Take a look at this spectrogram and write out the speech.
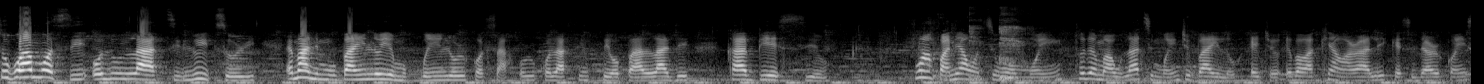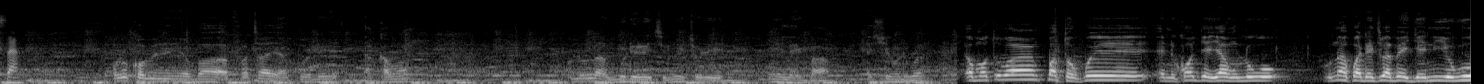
Tó gbọ́ mọ̀ sí olúńlá tìlú Ìtorí. Ẹ má ní mo bá yín lóye mo pè yín lórúkọ sà orúkọ la fi ń pe ọba aládé. Kábíyèsí o fún àǹfààní àwọn tí wọn mọ̀ yín tó dẹ̀ máa wù láti mọ̀ yín jù báyìí lọ ẹ jọ̀ọ́ ẹ bá wa kí àwọn aráalé kẹsì dárúkọ yín sà. orúkọ mi ni ọba Fatai Akóredé Àkámọ́ olólà gbódere tìlú Ìtorí ní ilẹ̀ Ìgbà ẹ ṣe wọn dúpẹ́. ọmọ tó bá ń pàtó pé ẹnìkan jẹ ìyá òun lówó òun náà padà tí bàbá ẹ jẹ ní owó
